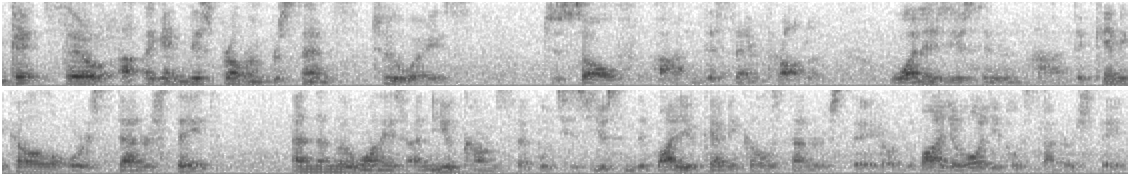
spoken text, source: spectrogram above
Okay, so uh, again, this problem presents two ways to solve uh, the same problem. One is using uh, the chemical or standard state, and another one is a new concept, which is using the biochemical standard state or the biological standard state.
